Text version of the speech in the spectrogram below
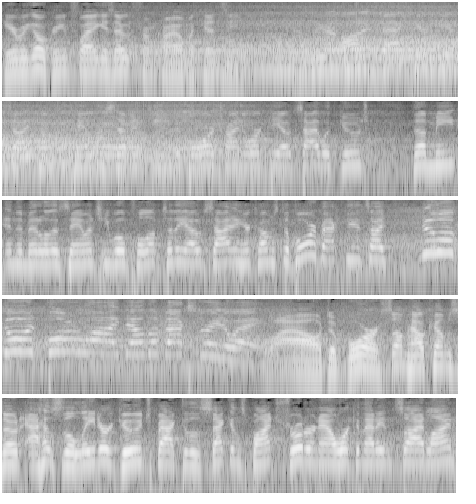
Here we go. Green flag is out from Kyle McKenzie. And we are on it. Back here to the inside comes the Taylor 17 to 4, trying to work the outside with Googe. The meat in the middle of the sandwich. He will pull up to the outside, and here comes DeBoer back to the inside. Newell going four wide down the back straightaway. Wow, DeBoer somehow comes out as the leader. Gooch back to the second spot. Schroeder now working that inside line.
